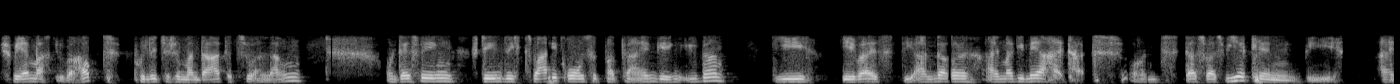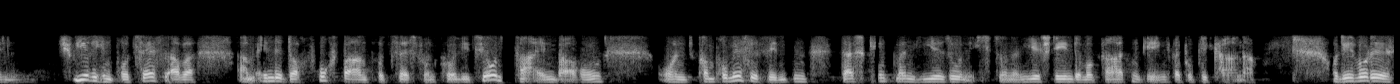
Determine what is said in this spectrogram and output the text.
schwer macht, überhaupt politische Mandate zu erlangen. Und deswegen stehen sich zwei große Parteien gegenüber, die jeweils die andere einmal die Mehrheit hat. Und das, was wir kennen, wie einen schwierigen Prozess, aber am Ende doch fruchtbaren Prozess von Koalitionsvereinbarungen, und Kompromisse finden, das kennt man hier so nicht, sondern hier stehen Demokraten gegen Republikaner. Und dies wurde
